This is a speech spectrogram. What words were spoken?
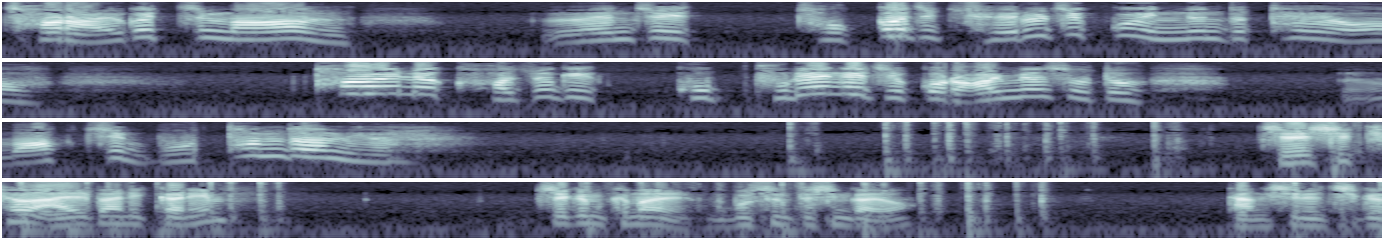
잘 알겠지만 왠지 저까지 죄를 짓고 있는 듯해요. 타인의 가족이 곧 불행해질 걸 알면서도 막지 못한다면 제시켜 알바니까님 지금 그 말 무슨 뜻인가요? 당신은 지금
